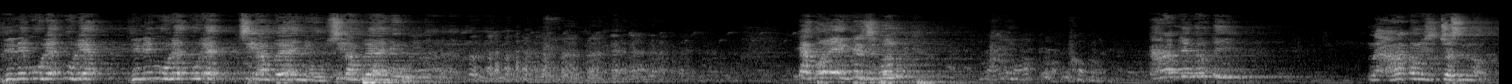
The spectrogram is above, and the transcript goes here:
Ini muliat, muliat, ini muliat, muliat. Siram banyu, siram banyu. Kata Inggris pun Arab yang ngerti. Nah Arab kan mesti jelas no.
